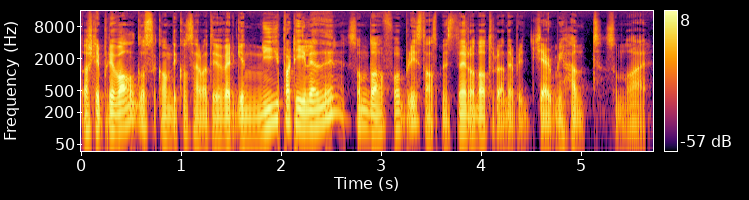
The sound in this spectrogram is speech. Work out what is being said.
Da slipper de valg, og så kan de konservative velge en ny partileder, som da får bli statsminister. Og da tror jeg det blir Jeremy Hunt, som nå er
